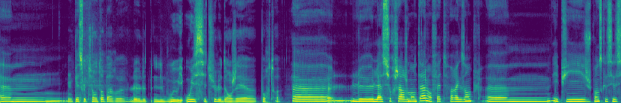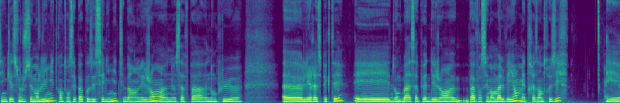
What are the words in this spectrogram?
Euh, Qu'est-ce que tu entends par euh, le, le, où, il situe le danger euh, pour toi? Le, La surcharge mentale, en fait, par exemple. et puis, je pense que c'est aussi une question justement de limite. Quand on ne sait pas poser ses limites, ben, les gens ne savent pas non plus les respecter. Et donc, bah, ça peut être des gens pas forcément malveillants, mais très intrusifs. Et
